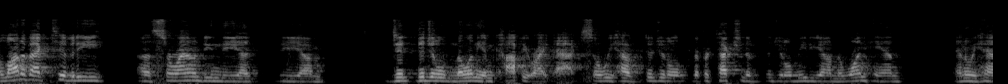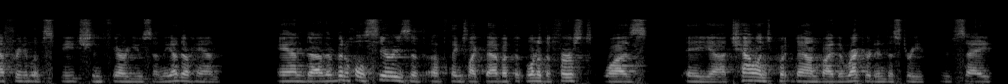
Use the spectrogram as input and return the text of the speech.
a lot of activity uh, surrounding the, uh, the um, Digital Millennium Copyright Act. So we have digital, the protection of digital media on the one hand, and we have freedom of speech and fair use on the other hand. And uh, there have been a whole series of, of things like that, but the, one of the first was a uh, challenge put down by the record industry to say,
